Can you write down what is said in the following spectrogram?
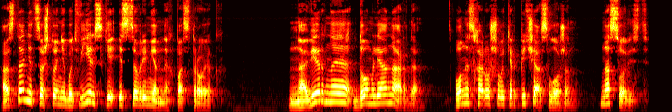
останется что-нибудь в Ельске из современных построек? Наверное, дом Леонардо. Он из хорошего кирпича сложен. На совесть.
